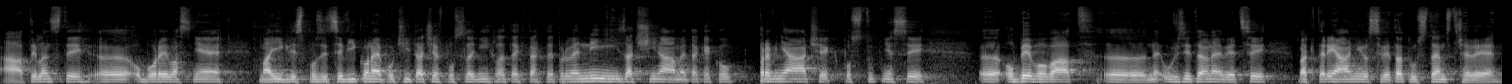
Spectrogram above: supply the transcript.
a tyhle ty eh, obory vlastně mají k dispozici výkonné počítače v posledních letech, tak teprve nyní začínáme tak jako prvňáček postupně si eh, objevovat neuvěřitelné věci bakteriálního světa tlustém střevě.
